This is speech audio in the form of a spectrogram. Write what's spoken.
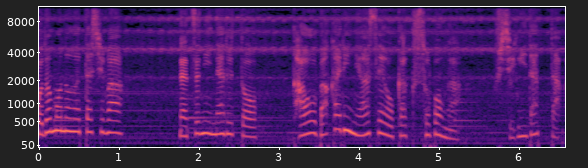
子供の私は夏になると顔ばかりに汗をかく祖母が不思議だった。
